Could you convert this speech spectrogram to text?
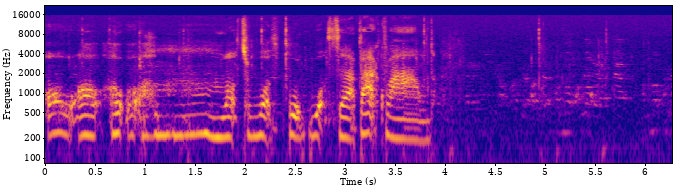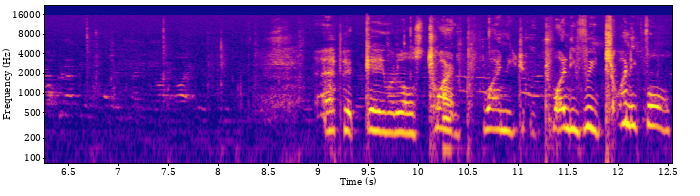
oh, oh, oh, oh um, what's what's what, what's that background? Epic Gamer lols 20, 20, 23, 24.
